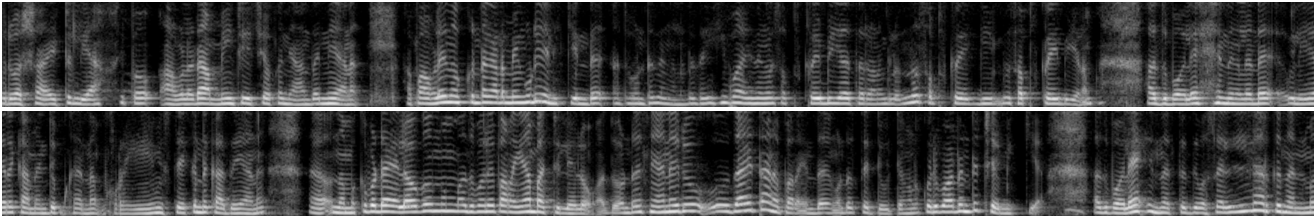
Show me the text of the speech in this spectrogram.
ഒരു വർഷമായിട്ടില്ല. ഇപ്പോൾ അവളുടെ അമ്മയും ചേച്ചിയൊക്കെ ഞാൻ തന്നെയാണ്. അപ്പോൾ അവളെ നോക്കേണ്ട കടമയും കൂടി എനിക്കുണ്ട്. അതുകൊണ്ട് നിങ്ങളുടെ ദയവായി നിങ്ങൾ സബ്സ്ക്രൈബ് ചെയ്യാത്തവരാണെങ്കിൽ ഒന്ന് സബ്സ്ക്രൈബ് സബ്സ്ക്രൈബ് ചെയ്യണം. അതുപോലെ നിങ്ങളുടെ വലിയേറെ കമന്റും കാരണം കുറേ മിസ്റ്റേക്ക് ഉണ്ട് കഥയാണ്. നമുക്കിപ്പോൾ ഡയലോഗൊന്നും അതുപോലെ പറയാൻ പറ്റില്ലല്ലോ. അതുകൊണ്ട് ഞാനൊരു ഇതായിട്ടാണ് പറയുന്നത്. അതുകൊണ്ട് തെറ്റുകുറ്റങ്ങളൊക്കെ ഒരുപാടുണ്ട് ക്ഷമിക്കുക. അതുപോലെ ഇന്നത്തെ ദിവസം എല്ലാവർക്കും നന്മ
